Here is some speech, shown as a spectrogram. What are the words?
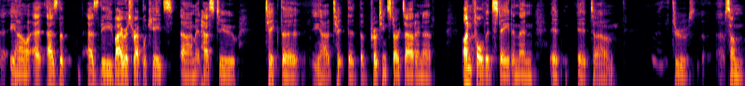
uh, you know, as the as the virus replicates, um, it has to take the you know t- the the protein starts out in a unfolded state, and then it it um, through uh, some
